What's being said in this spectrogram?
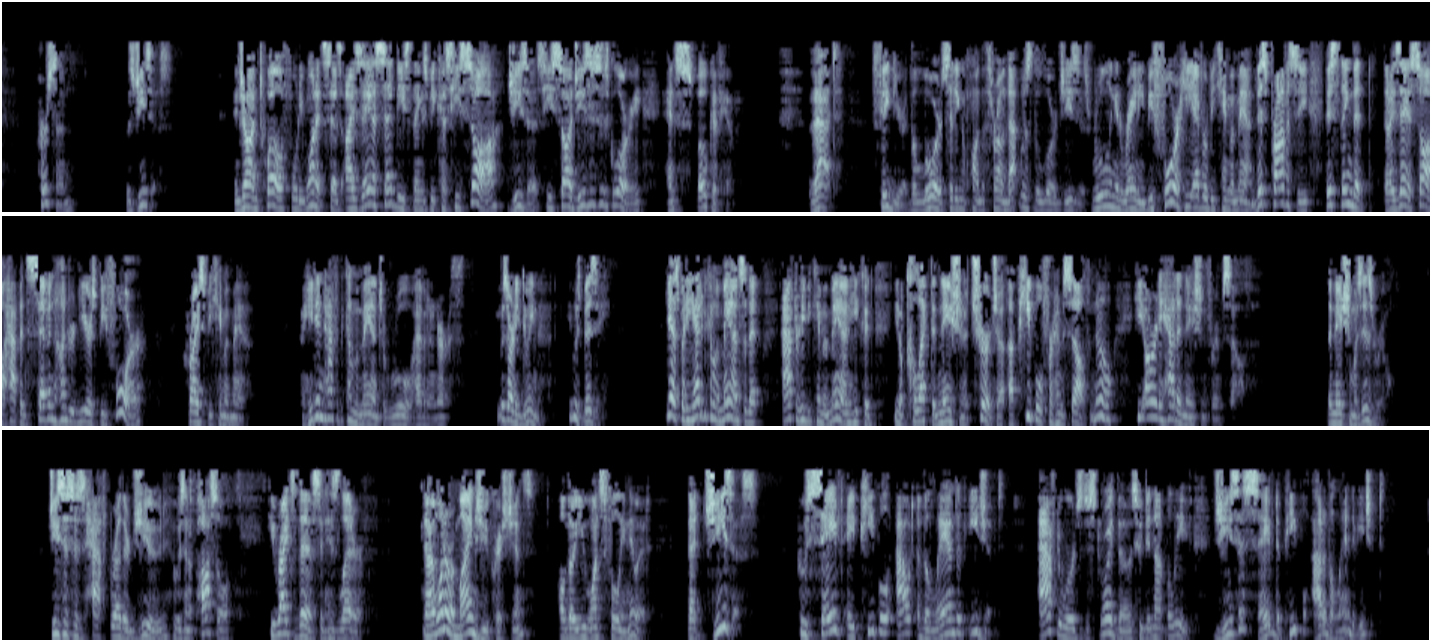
person was Jesus. In John 12:41 it says Isaiah said these things because he saw Jesus, he saw Jesus' glory and spoke of him. That figure, the Lord sitting upon the throne, that was the Lord Jesus, ruling and reigning before he ever became a man. This prophecy, this thing that, that Isaiah saw happened 700 years before Christ became a man. He didn't have to become a man to rule heaven and earth. He was already doing that. He was busy. Yes, but he had to become a man so that after he became a man, he could, you know, collect a nation, a church, a, a people for himself. No, he already had a nation for himself. The nation was Israel. Jesus' half brother Jude, who was an apostle, he writes this in his letter. Now I want to remind you, Christians, although you once fully knew it, that Jesus, who saved a people out of the land of Egypt, afterwards destroyed those who did not believe. Jesus saved a people out of the land of Egypt.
